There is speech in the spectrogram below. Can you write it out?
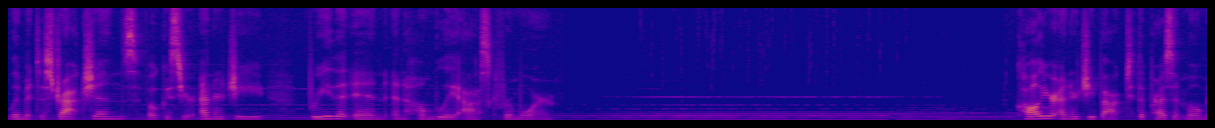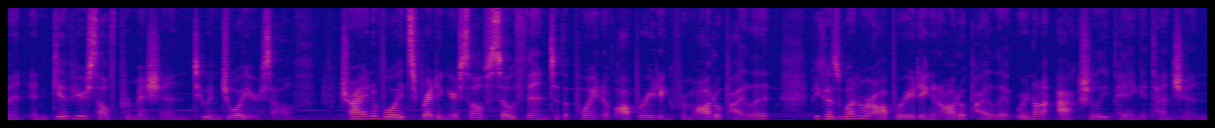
Limit distractions, focus your energy, breathe it in, and humbly ask for more. Call your energy back to the present moment and give yourself permission to enjoy yourself. Try and avoid spreading yourself so thin to the point of operating from autopilot because when we're operating in autopilot, we're not actually paying attention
